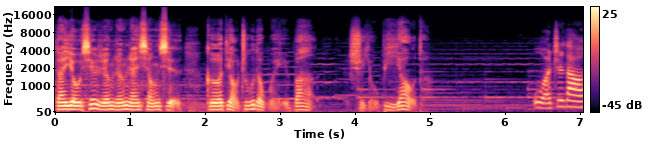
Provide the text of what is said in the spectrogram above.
但有些人仍然相信割掉猪的尾巴是有必要的。我知道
